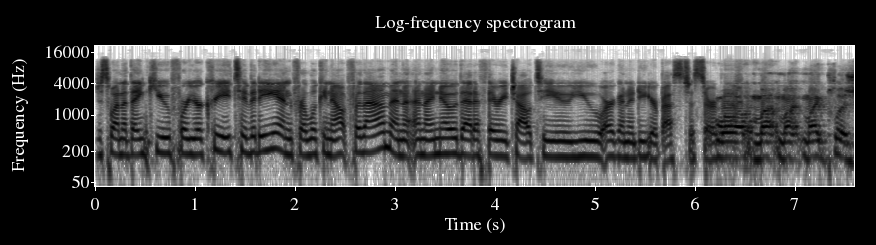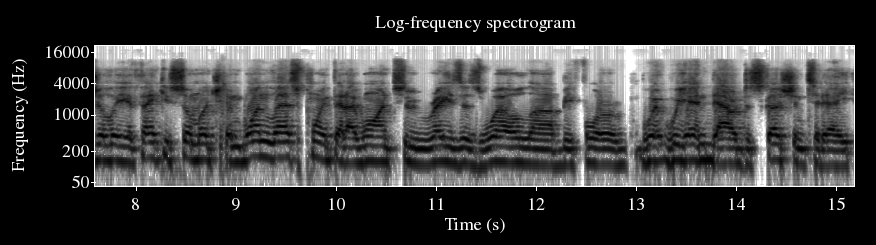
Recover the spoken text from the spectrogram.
Just want to thank you for your creativity and for looking out for them. And, and I know that if they reach out to you, you are going to do your best to serve well, them. My, my, my, pleasure, Leah. Thank you so much. And one last point that I want to raise as well uh, before we end our discussion today.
